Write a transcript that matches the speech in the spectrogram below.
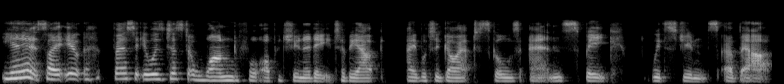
Yeah, so it, first, it was just a wonderful opportunity to be out, able to go out to schools and speak with students about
